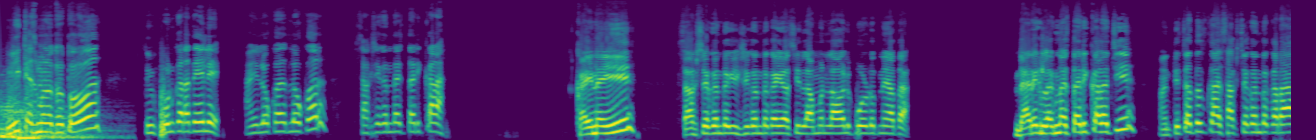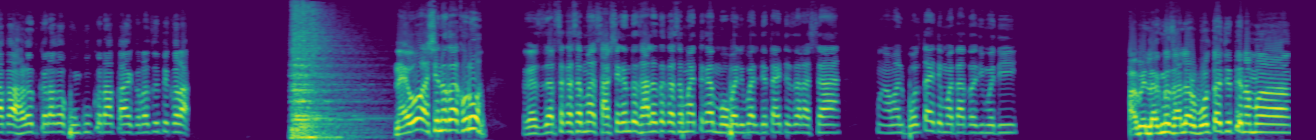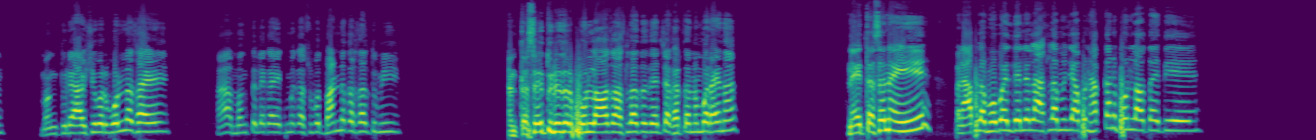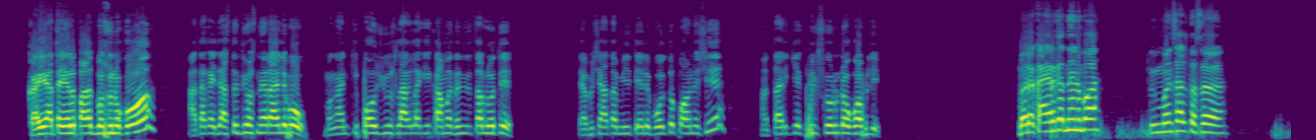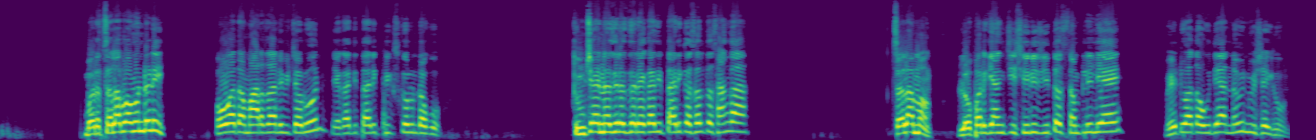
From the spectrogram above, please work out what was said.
मी तेच म्हणत होतो तुम्ही फोन करा येले आणि लवकरात लवकर साक्षीगंधाची तारीख काढा. काही नाही साक्षगंध गिक्षगंध काही अशी लांबण लावायला पोरत नाही आता. डायरेक्ट लग्नाची तारीख काढायची आणि त्याच्यातच काय साक्षगंध करा का हळद करा का कुंकू करा काय करायचं ते करा. नाही हो असे नका करू. जसं कसं मग साक्षीगंध झालं तर कसं माहिती काय मोबाईल बिबाईल देता येते जरासा. मग आम्हाला बोलता येते मधात आधी मध्ये अभि लग्न झाल्यावर बोलताच येते ना मग. मग तुला आयुष्यभर बोलणंच आहे. हा मग तुला काय एकमेकासोबत भांडणं करसाल तुम्ही? आणि तसंही तुला जर फोन लावायचा असला तर त्यांच्या घरचा नंबर आहे ना? नाही तसं नाही. पण आपला मोबाईल दिलेला असला म्हणजे आपण हक्काने फोन लावता येते. काही आता येल पाळत बसू नको आता काही जास्त दिवस नाही राहिले भाऊ. मग आणखी पाऊस गिऊस लागला की कामधंदे चालू होते. त्यापेक्षा आता मी त्याला बोलतो पाहुण्याशी आणि तारीख एक फिक्स करून टाकू आपली. बरं काय हरकत नाही ना बा? तुम्ही म्हणसाल तसं. बरं चला बा मंडळी. हो आता महाराजाला विचारून एखादी तारीख फिक्स करून टाकू. तुमच्या नजरेत जर एखादी तारीख असेल तर सांगा. चला मग लोफर गँगची सिरीज इथंच संपलेली आहे. भेटू आता उद्या नवीन विषय घेऊन.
